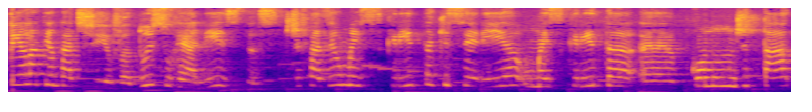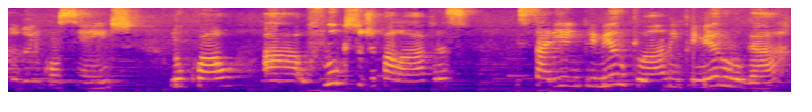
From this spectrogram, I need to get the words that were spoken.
pela tentativa dos surrealistas de fazer uma escrita que seria uma escrita é, como um ditado do inconsciente, no qual a, o fluxo de palavras estaria em primeiro plano, em primeiro lugar,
